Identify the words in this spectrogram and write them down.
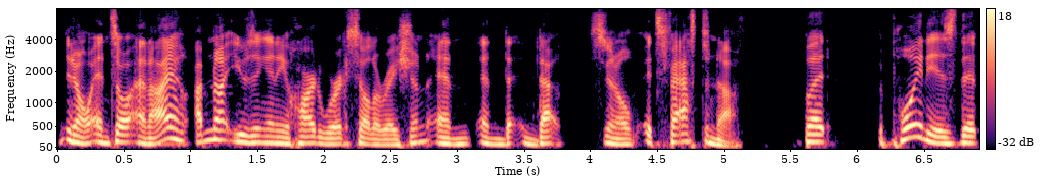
you know, and so and I I'm not using any hardware acceleration and and th- that's you know it's fast enough. But the point is that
